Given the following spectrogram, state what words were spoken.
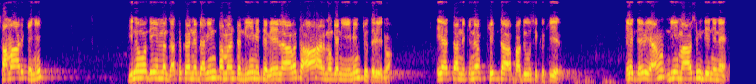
සමහර කෙනෙක් දිනෝදීම ගත කරන බැවින් Tamanට නියමිත වේලාවට ආහාර නොගැනීමෙන් චුත වෙනවා. ඒ ඇත්තන් කියන කිද්දා පදූසික කියලා. ඒ දෙවියන් නියමාවස විඳින්නේ නැහැ.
